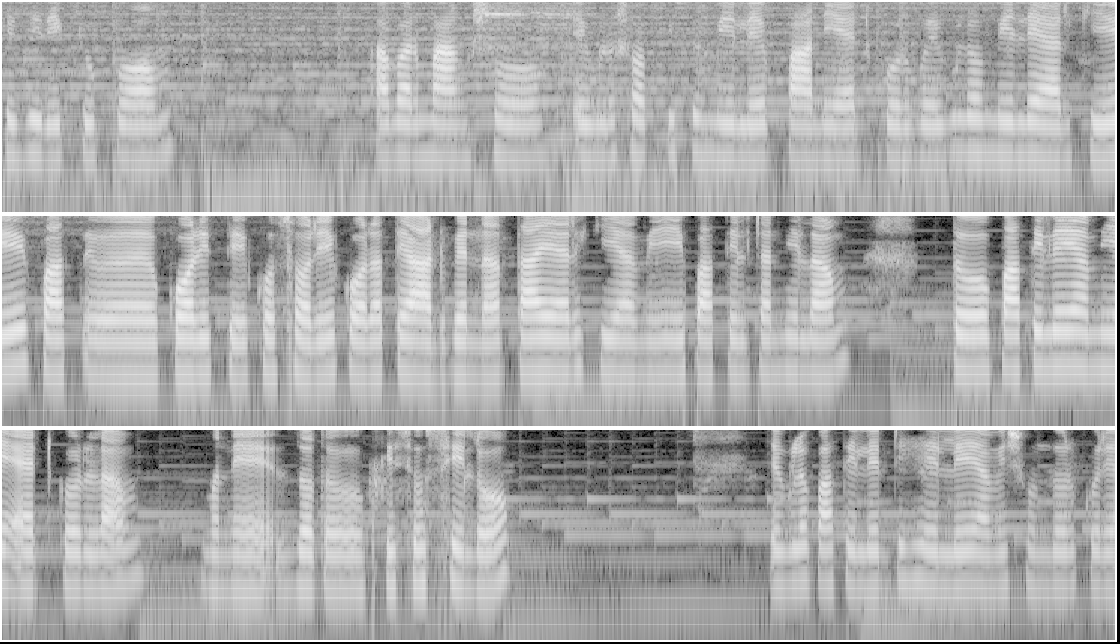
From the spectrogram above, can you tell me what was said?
কেজির একটু কম। আবার মাংস, এগুলো সব কিছু মিলে পানি অ্যাড করব। এগুলো মিলে আর কি কড়াইতে সরি কড়াতে আটবে না। তাই আর কি আমি এই পাতিলটা নিলাম। তো পাতিলে আমি অ্যাড করলাম মানে যত কিছু ছিল। এগুলো পাতিলে ঢেলে আমি সুন্দর করে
